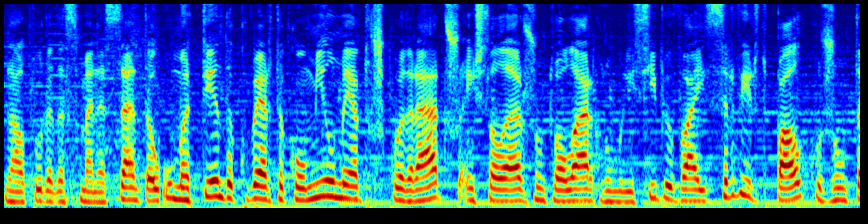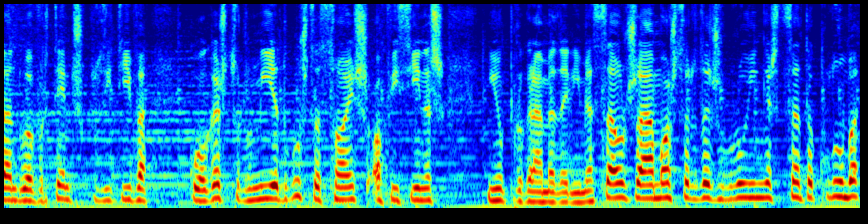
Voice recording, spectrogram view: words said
na altura da Semana Santa. Uma tenda coberta com mil metros quadrados, a instalar junto ao largo do município, vai servir de palco, juntando a vertente expositiva com a gastronomia gastronomia, degustações, oficinas e um programa de animação. Já a Mostra das Bruinhas de Santa Columba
